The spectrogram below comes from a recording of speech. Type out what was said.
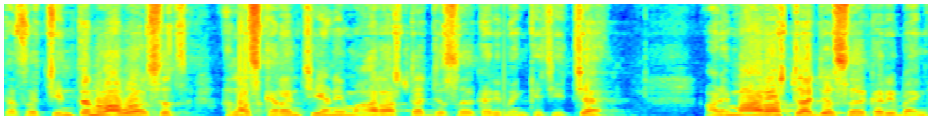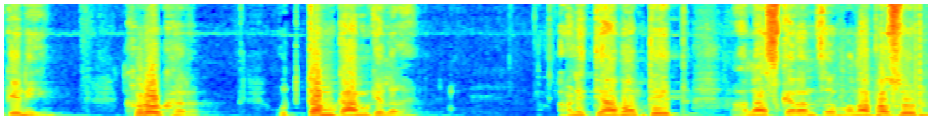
त्याचं चिंतन व्हावं असंच अनास्करांची आणि महाराष्ट्र राज्य सहकारी बँकेची इच्छा आहे. आणि महाराष्ट्र राज्य सहकारी बँकेने खरोखर उत्तम काम केलं आहे. आणि त्या बाबतीत अनास्करांचं मनापासून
